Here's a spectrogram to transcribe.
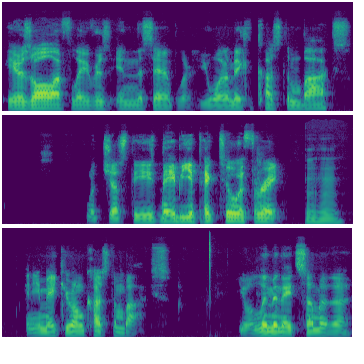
Here's all our flavors in the sampler. You want to make a custom box with just these? Maybe you pick two or three, hmm and you make your own custom box. You eliminate some of the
